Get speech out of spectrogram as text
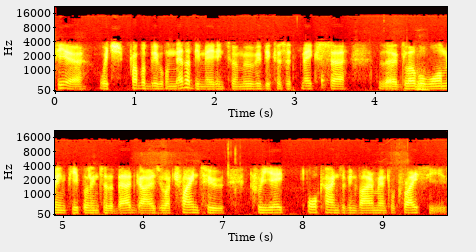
Fear, which probably will never be made into a movie because it makes uh, the global warming people into the bad guys who are trying to create all kinds of environmental crises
